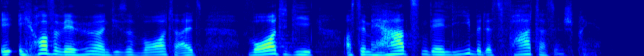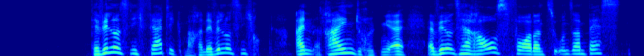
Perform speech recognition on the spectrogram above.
ich hoffe, wir hören diese Worte als Worte, die aus dem Herzen der Liebe des Vaters entspringen. Der will uns nicht fertig machen, der will uns nicht ein reindrücken. Er, er will uns herausfordern zu unserem Besten.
